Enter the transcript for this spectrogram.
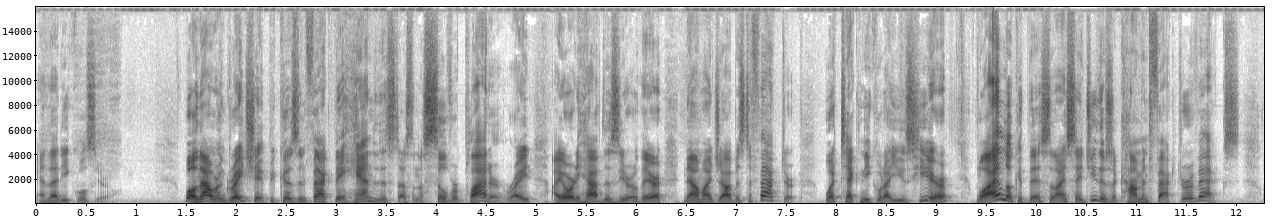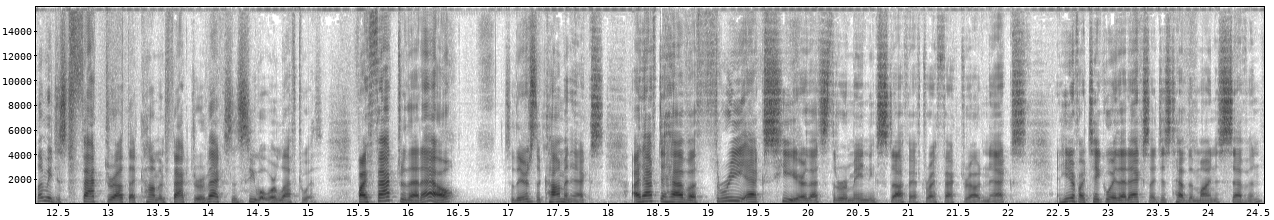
and that equals 0. Well, now we're in great shape because, in fact, they handed this to us on a silver platter, right? I already have the 0 there. Now my job is to factor. What technique would I use here? Well, I look at this and I say, gee, there's a common factor of x. Let me just factor out that common factor of x and see what we're left with. If I factor that out, so there's the common x. I'd have to have a 3x here. That's the remaining stuff after I factor out an x. And here, if I take away that x, I just have the minus 7.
